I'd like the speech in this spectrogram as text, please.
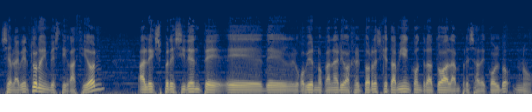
Se le ha abierto una investigación al expresidente eh, del gobierno canario, Ángel Torres, que también contrató a la empresa de Coldo. No.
